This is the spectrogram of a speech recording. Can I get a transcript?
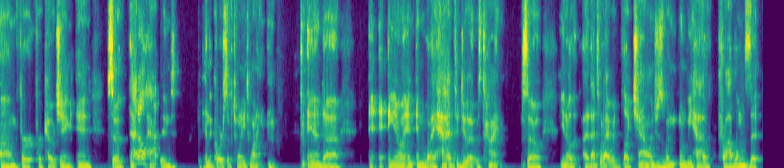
um, for for coaching, and so that all happened in the course of 2020. And, uh, and, you know, and, and what I had to do it was time. So, you know, that's what I would like challenge is when, when we have problems that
